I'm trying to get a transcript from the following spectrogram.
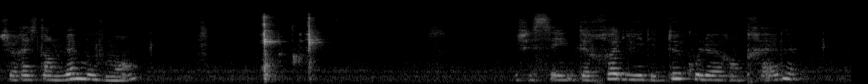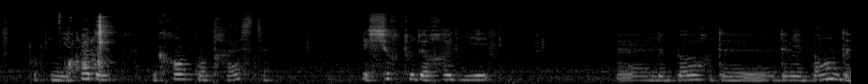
Je reste dans le même mouvement. J'essaie de relier les deux couleurs entre elles pour qu'il n'y ait pas de grand contraste et surtout de relier euh, le bord de, mes bandes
